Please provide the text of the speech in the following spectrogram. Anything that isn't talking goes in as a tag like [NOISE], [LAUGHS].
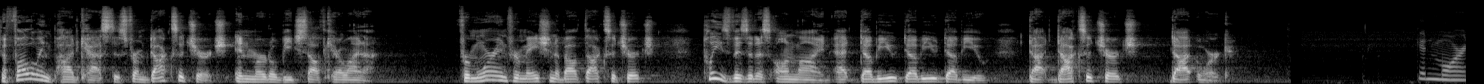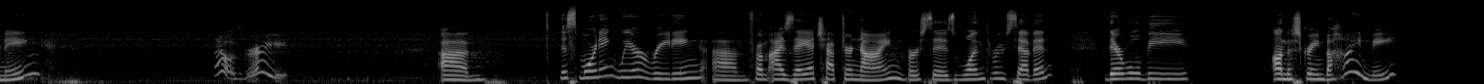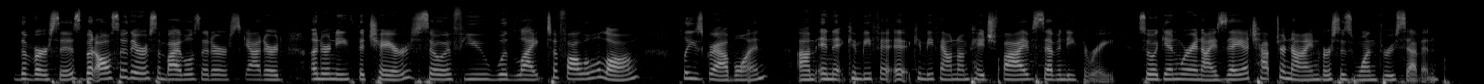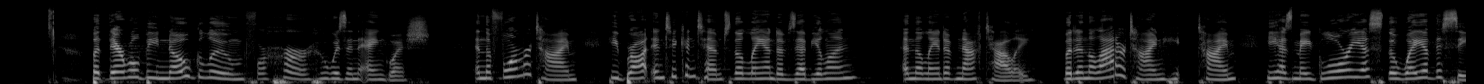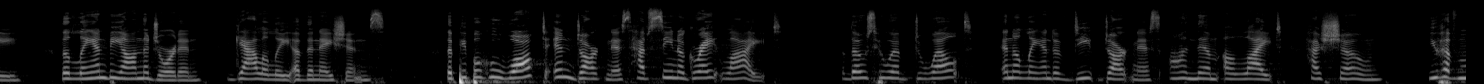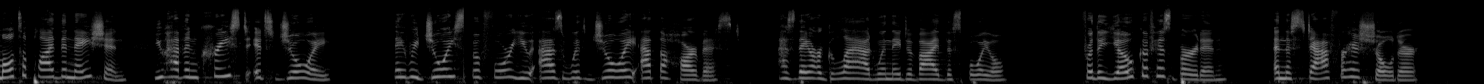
The following podcast is from Doxa Church in Myrtle Beach, South Carolina. For more information about Doxa Church, please visit us online at www.doxachurch.org. Good morning. That was great. Um, this morning we are reading um, from Isaiah chapter 9, verses 1 through 7. There will be on the screen behind me the verses, but also there are some Bibles that are scattered underneath the chairs. So if you would like to follow along, please grab one. Um, and it can, be it can be found on page 573. So again, we're in Isaiah chapter 9, verses 1 through 7. But there will be no gloom for her who was in anguish. In the former time, he brought into contempt the land of Zebulun and the land of Naphtali. But in the latter time he, time, he has made glorious the way of the sea the land beyond the Jordan, Galilee of the nations. The people who walked in darkness have seen a great light. Those who have dwelt in a land of deep darkness, on them a light has shone. You have multiplied the nation, you have increased its joy. They rejoice before you as with joy at the harvest, as they are glad when they divide the spoil. For the yoke of his burden and the staff for his shoulder,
